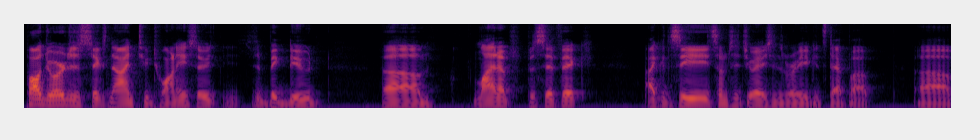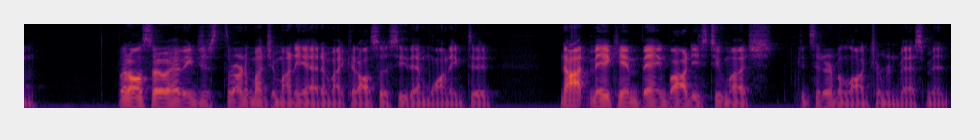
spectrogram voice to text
Paul George is 6'9", 220, so he's a big dude. Um, lineup specific, I could see some situations where he could step up. Um, but also, having just thrown a bunch of money at him, I could also see them wanting to not make him bang bodies too much, consider him a long term investment.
